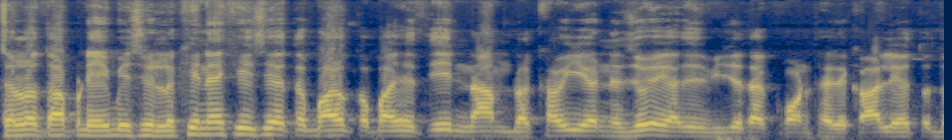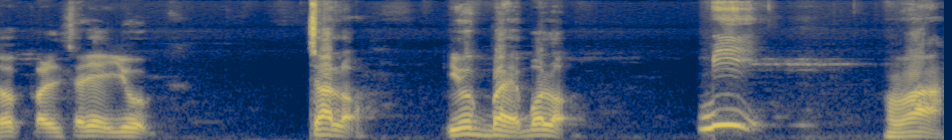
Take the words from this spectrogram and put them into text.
ચલો તો આપણે એબીસી લખી નાખી છે તો બાળકો પાસેથી નામ લખાવી અને જોઈએ આજે વિજેતા કોણ થાય કાલે હતો ધ કલ્ચર યુગ. ચાલો યુગભાઈ બોલો. બી વાહ.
